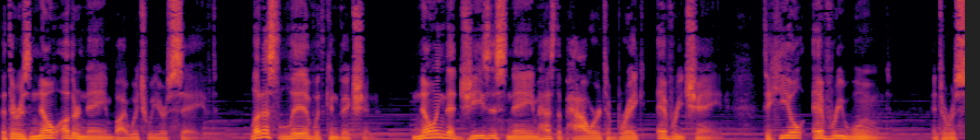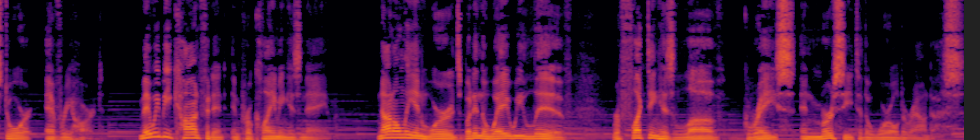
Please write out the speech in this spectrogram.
that there is no other name by which we are saved. Let us live with conviction, knowing that Jesus' name has the power to break every chain, to heal every wound, and to restore every heart. May we be confident in proclaiming his name, not only in words, but in the way we live, reflecting his love, grace, and mercy to the world around us.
